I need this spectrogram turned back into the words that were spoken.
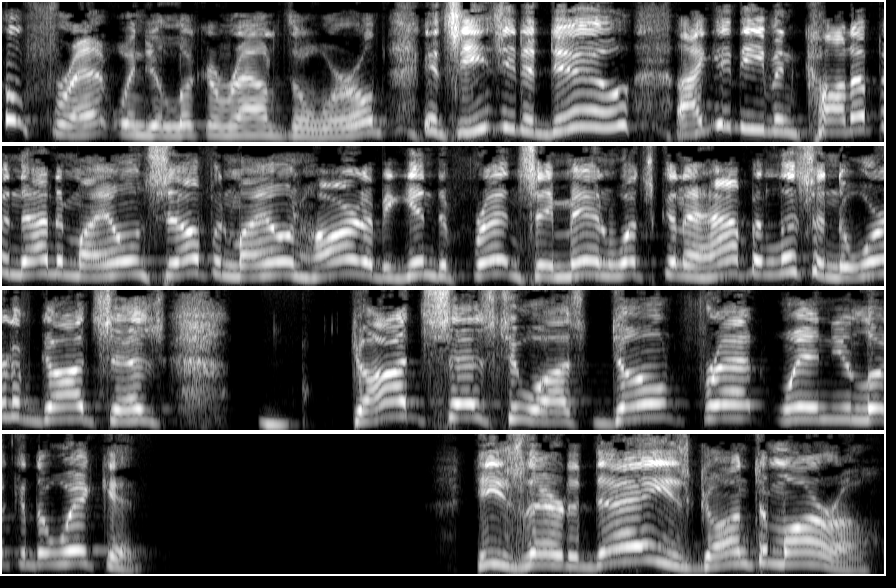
Don't fret when you look around the world. It's easy to do. I get even caught up in that in my own self and my own heart. I begin to fret and say, man, what's going to happen? Listen, the Word of God says, God says to us, don't fret when you look at the wicked. He's there today, he's gone tomorrow.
